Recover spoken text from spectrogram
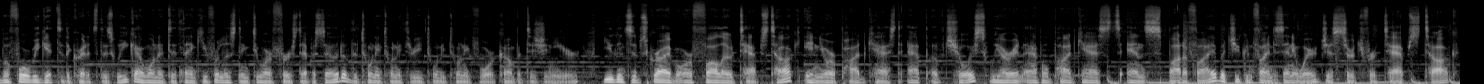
Before we get to the credits this week, I wanted to thank you for listening to our first episode of the 2023 2024 competition year. You can subscribe or follow TAPPS Talk in your podcast app of choice. We are in Apple Podcasts and Spotify, but you can find us anywhere. Just search for TAPPS Talk.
